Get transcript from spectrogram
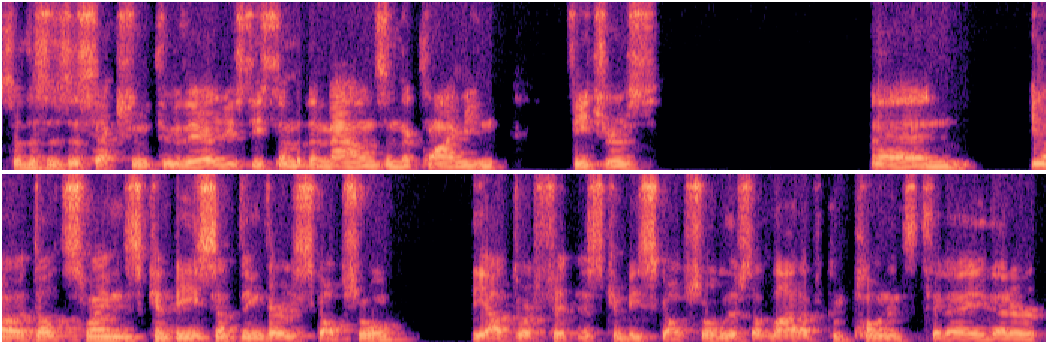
So this is a section through there. You see some of the mounds and the climbing features. And, you know, adult swings can be something very sculptural. The outdoor fitness can be sculptural. There's a lot of components today that are,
